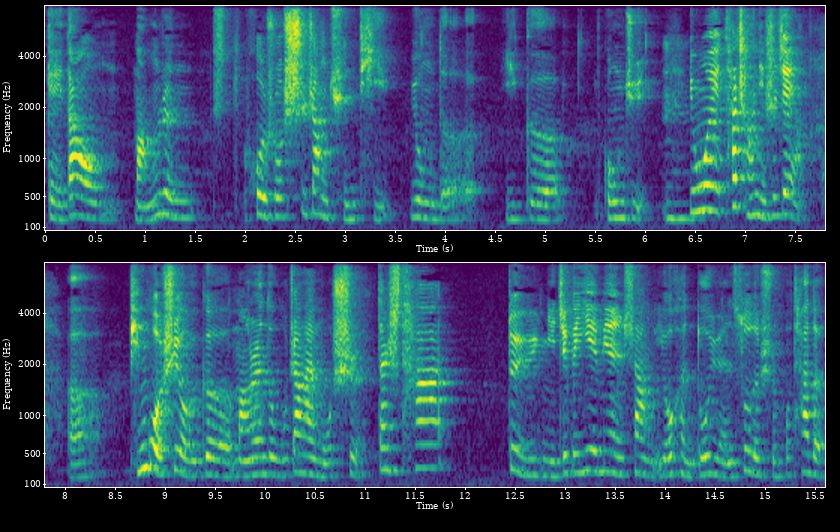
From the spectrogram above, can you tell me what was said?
给到盲人或者说视障群体用的一个工具。嗯，因为它场景是这样，呃，苹果是有一个盲人的无障碍模式，但是它对于你这个页面上有很多元素的时候，它的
